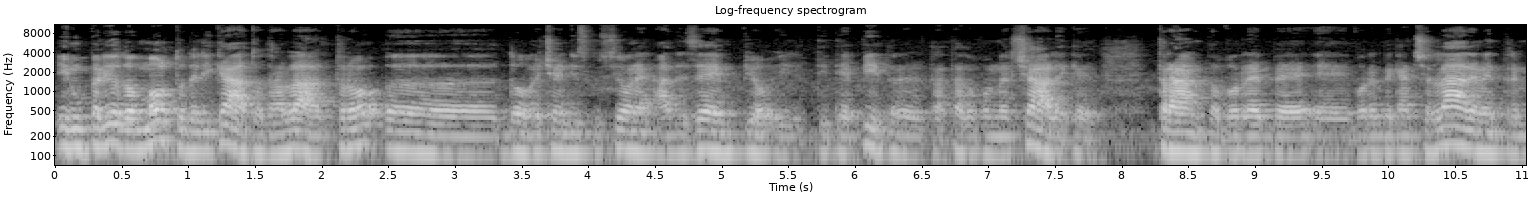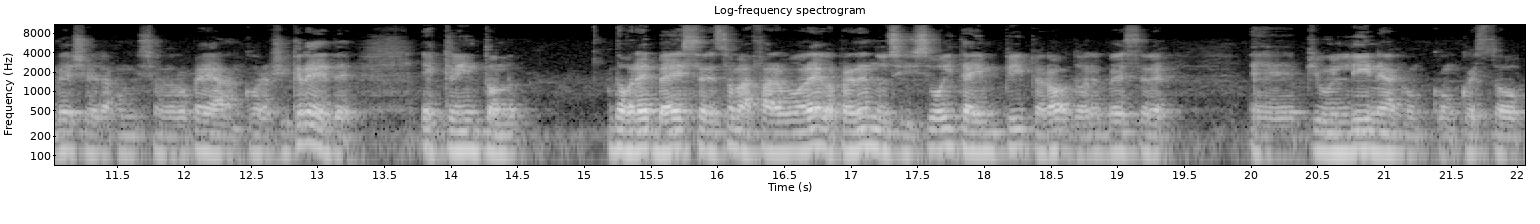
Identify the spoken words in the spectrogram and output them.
in un periodo molto delicato, tra l'altro, eh, dove c'è in discussione ad esempio il TTIP, il trattato commerciale che Trump vorrebbe, eh, vorrebbe cancellare, mentre invece la Commissione europea ancora ci crede e Clinton dovrebbe essere insomma favorevole, prendendosi i suoi tempi, però dovrebbe essere eh, più in linea con, con questo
